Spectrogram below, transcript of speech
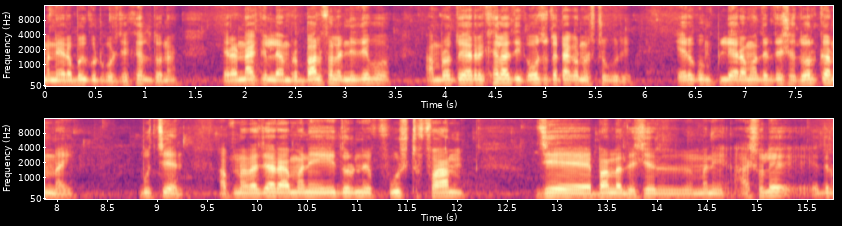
মানে এরা বইকট করছে, খেলতো না। এরা না খেললে আমরা বাল ফালানি দেবো। আমরা তো এর খেলা দিকে অযথা টাকা নষ্ট করি। এরকম প্লেয়ার আমাদের দেশে দরকার নাই, বুঝছেন? আপনারা যারা মানে এই ধরনের ফুস্ট ফান যে বাংলাদেশের মানে আসলে এদের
